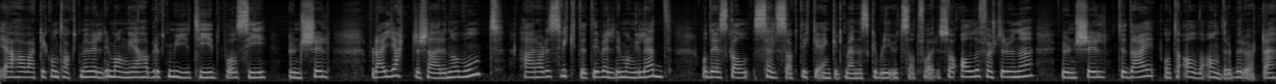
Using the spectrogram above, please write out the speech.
Jeg har vært i kontakt med veldig mange. Jeg har brukt mye tid på å si unnskyld. For det er hjerteskjærende og vondt. Her har det sviktet i veldig mange ledd. Og det skal selvsagt ikke enkeltmennesket bli utsatt for. Så aller først, Rune, unnskyld til deg og til alle andre berørte.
